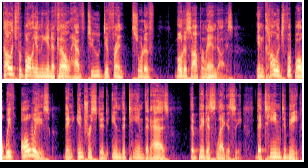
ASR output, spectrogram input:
college football and the NFL have two different sort of modus operandis. In college football, we've always been interested in the team that has the biggest legacy, the team to beat.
